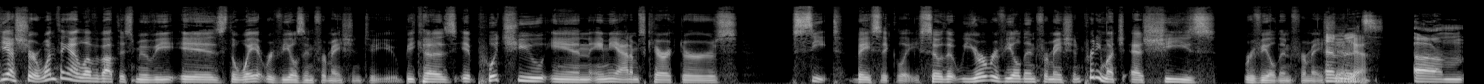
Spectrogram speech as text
yeah, sure. One thing I love about this movie is the way it reveals information to you because it puts you in Amy Adams' character's seat, basically, so that you're revealed information pretty much as she's revealed information. And Yeah. it's um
